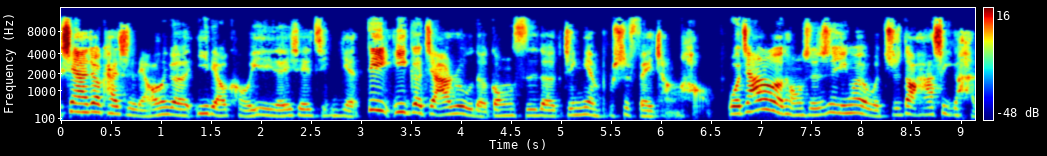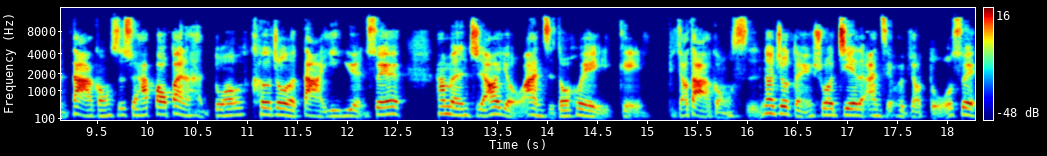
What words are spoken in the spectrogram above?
现在就开始聊那个医疗口译的一些经验。第一个加入的公司的经验不是非常好。我加入的同时，是因为我知道它是一个很大的公司，所以它包办了很多科州的大医院，所以他们只要有案子都会给。比较大的公司，那就等于说接的案子也会比较多，所以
